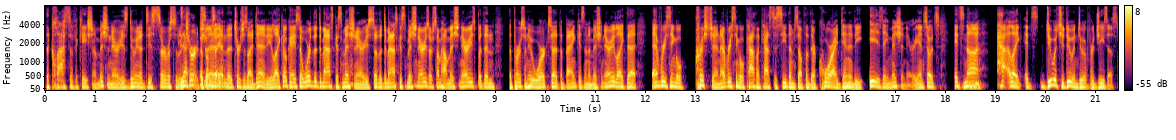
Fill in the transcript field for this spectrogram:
the classification of missionary is doing a disservice to the Exactly. church That's what I'm saying. and the church's identity. Like, okay, so we're the Damascus missionaries. So the Damascus missionaries are somehow missionaries, but then the person who works at the bank isn't a missionary. Like that, every single Christian, every single Catholic has to see themselves that their core identity is a missionary. And so it's it's mm-hmm. not ha- like it's do what you do and do it for Jesus,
